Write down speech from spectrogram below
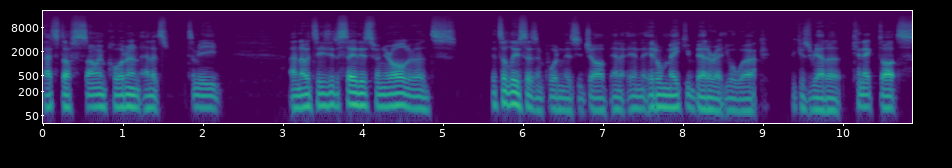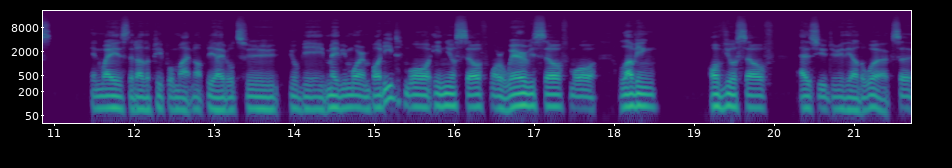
that stuff's so important. And it's to me, I know it's easy to say this when you're older. It's it's at least as important as your job and, and it'll make you better at your work because you'll be able to connect dots in ways that other people might not be able to. You'll be maybe more embodied more in yourself more aware of yourself more loving of yourself as you do the other work. So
